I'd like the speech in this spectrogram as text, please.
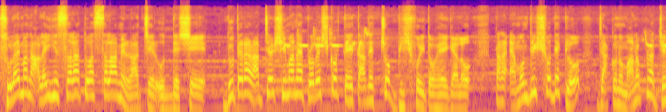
সুলাইমান আলাইহিসালাতুয়াসালামের রাজ্যের উদ্দেশ্যে। দূতেরা রাজ্যের সীমানায় প্রবেশ করতে তাদের চোখ বিস্ফোরিত হয়ে গেল। তারা এমন দৃশ্য দেখল যা কোনো মানব রাজ্যে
